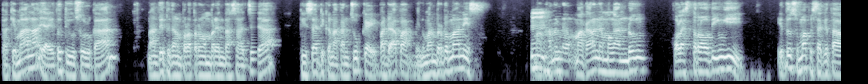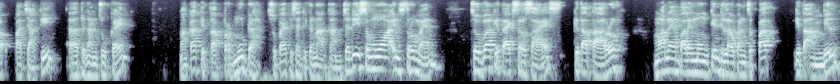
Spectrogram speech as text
Bagaimana? Ya itu diusulkan nanti dengan peraturan pemerintah saja bisa dikenakan cukai pada apa? Minuman berpemanis, hmm. makanan makanan yang mengandung kolesterol tinggi itu semua bisa kita pajaki uh, dengan cukai. Maka kita permudah supaya bisa dikenakan. Jadi semua instrumen coba kita exercise, kita taruh mana yang paling mungkin dilakukan cepat kita ambil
